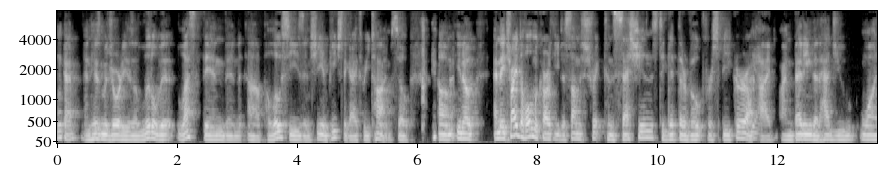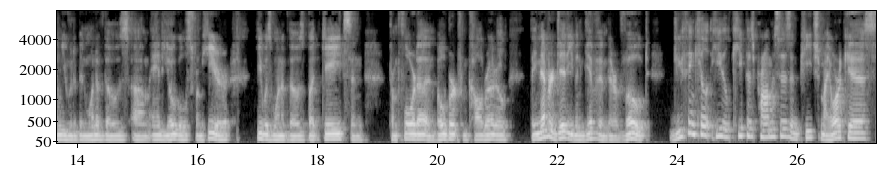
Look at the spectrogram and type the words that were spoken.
Okay. And his majority is a little bit less thin than uh, Pelosi's, and she impeached the guy three times. So, um, you know, and they tried to hold McCarthy to some strict concessions to get their vote for speaker. Yeah. I, am betting that had you won, you would have been one of those. Um, Andy Ogles from here, he was one of those. But Gaetz and from Florida and Boebert from Colorado, they never did even give him their vote. Do you think he'll he'll keep his promises, and impeach Mayorkas,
